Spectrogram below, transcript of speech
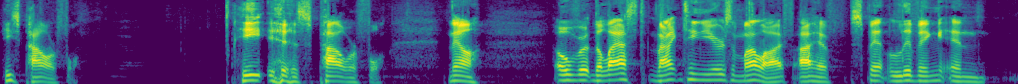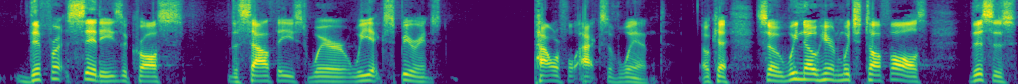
he's powerful. He is powerful. Now, over the last 19 years of my life, I have spent living in different cities across the southeast where we experienced powerful acts of wind. Okay, so we know here in Wichita Falls, this is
